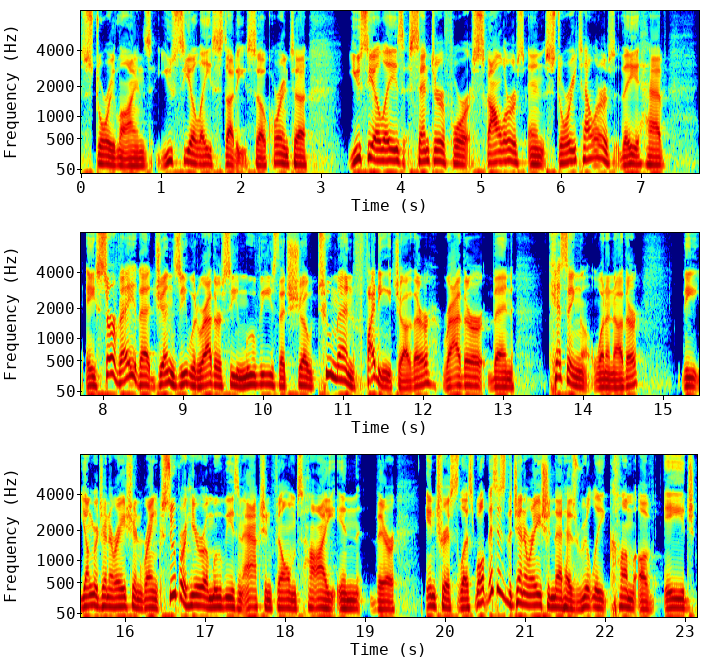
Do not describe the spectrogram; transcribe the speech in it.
storylines, UCLA studies. So, according to UCLA's Center for Scholars and Storytellers, they have a survey that Gen Z would rather see movies that show two men fighting each other rather than kissing one another. The younger generation rank superhero movies and action films high in their interest list. Well, this is the generation that has really come of age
